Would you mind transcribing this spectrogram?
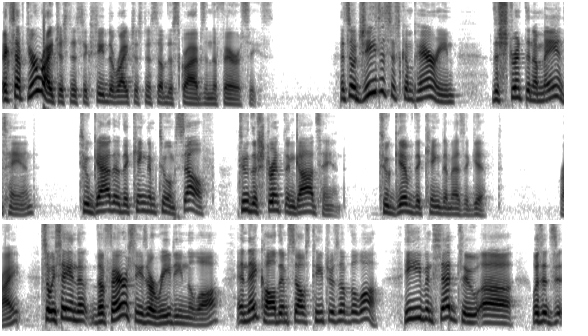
Except your righteousness exceed the righteousness of the scribes and the Pharisees. And so Jesus is comparing the strength in a man's hand to gather the kingdom to himself to the strength in God's hand to give the kingdom as a gift. Right? So he's saying that the Pharisees are reading the law and they call themselves teachers of the law. He even said to, uh, was it, Z-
